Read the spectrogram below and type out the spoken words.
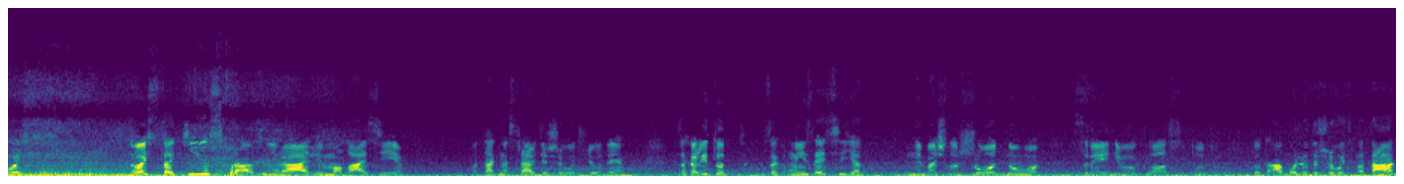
Ось, ось такі справжні реалії в Малайзії. Отак насправді живуть люди. Взагалі тут, мені здається, я не бачила жодного середнього класу тут. Тут або люди живуть отак,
